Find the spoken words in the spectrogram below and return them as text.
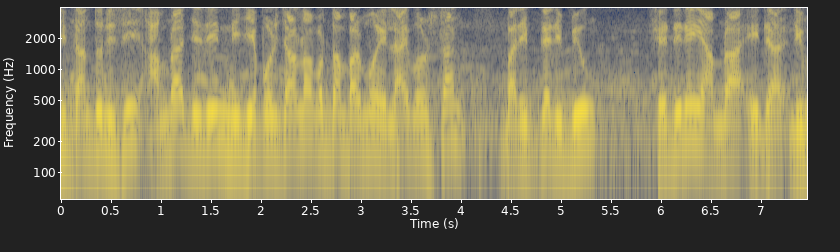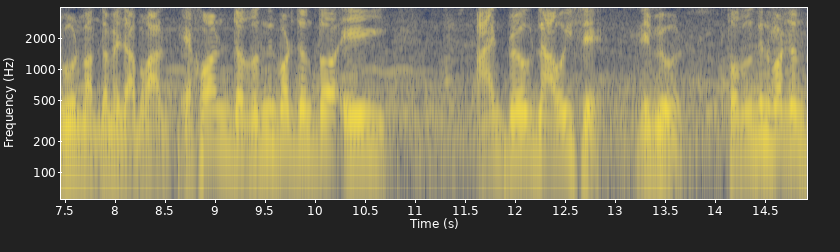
সিদ্ধান্ত নিছি। আমরা যেদিন নিজে পরিচালনা করতাম পারব, এই লাইভ অনুষ্ঠান বা রিপ্লে রিভিউ সেদিনেই আমরা এটা রিভিউর মাধ্যমে যাব। আর এখন যতদিন পর্যন্ত এই আইন প্রয়োগ না হইছে রিভিউর ততদিন পর্যন্ত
